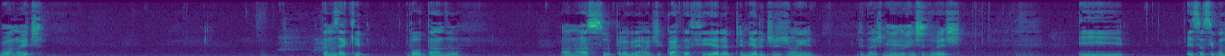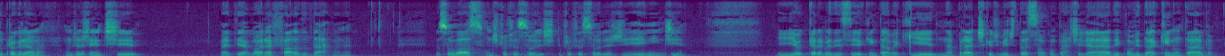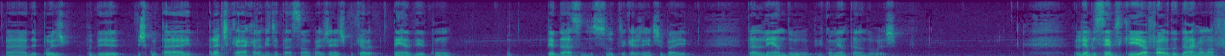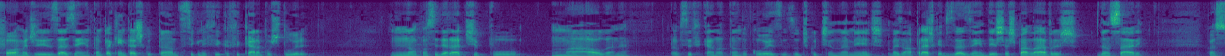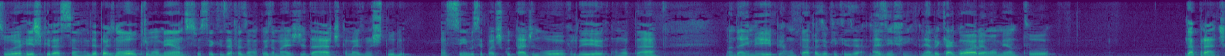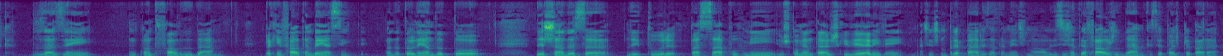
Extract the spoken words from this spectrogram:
Boa noite. Estamos aqui voltando ao nosso programa de quarta-feira, 1 de junho de 2022. E esse é o segundo programa, onde a gente vai ter agora a fala do Dharma, né? Eu sou o Alce, um dos professores e professoras de Enindi, e eu quero agradecer quem estava aqui na prática de meditação compartilhada e convidar quem não estava a depois poder escutar e praticar aquela meditação com a gente, porque ela tem a ver com o pedaço do sutra que a gente vai estar tá lendo e comentando hoje. Eu lembro sempre que a fala do Dharma é uma forma de zazen. Então, para quem está escutando, significa ficar na postura não considerar tipo uma aula, né? Para você ficar anotando coisas ou discutindo na mente, mas é uma prática de zazen. Deixa as palavras dançarem com a sua respiração. E depois, num outro momento, se você quiser fazer uma coisa mais didática, mais um estudo assim, você pode escutar de novo, ler, anotar, mandar e-mail, perguntar, fazer o que quiser. Mas enfim, lembra que agora é o momento da prática, do zazen enquanto fala do Dharma. Para quem fala também é assim. Quando eu estou lendo, eu estou deixando essa leitura passar por mim e os comentários que vierem, vêm. A gente não prepara exatamente uma aula. Existe até falas do Dharma que você pode preparar,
